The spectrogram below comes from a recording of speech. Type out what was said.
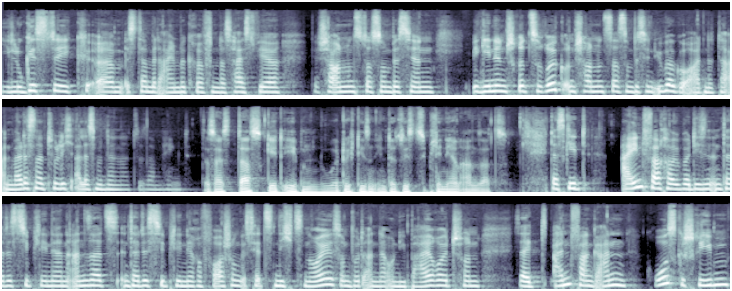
die Logistik ähm, ist damit einbegriffen. Das heißt, wir, wir schauen uns das so ein bisschen wir gehen einen Schritt zurück und schauen uns das so ein bisschen übergeordneter an, weil das natürlich alles miteinander zusammenhängt. Das heißt, das geht eben nur durch diesen interdisziplinären Ansatz. Das geht einfacher über diesen interdisziplinären Ansatz. Interdisziplinäre Forschung ist jetzt nichts Neues und wird an der Uni Bayreuth schon seit Anfang an groß geschrieben.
